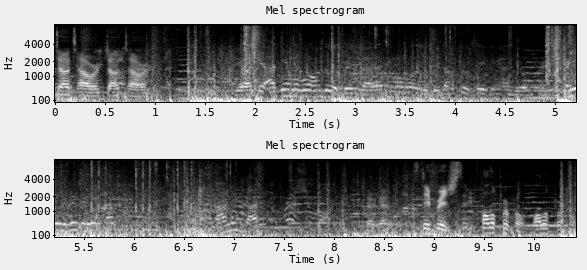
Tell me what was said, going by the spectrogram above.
Down tower, down tower. Yeah, I think, I think I'm gonna go onto the bridge, guys. I think I'm gonna go onto the bridge. I'm still saving on the open. Right here, right here, right here. Got him, got him. Okay, okay. Stay bridge, stay, follow purple, follow purple.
